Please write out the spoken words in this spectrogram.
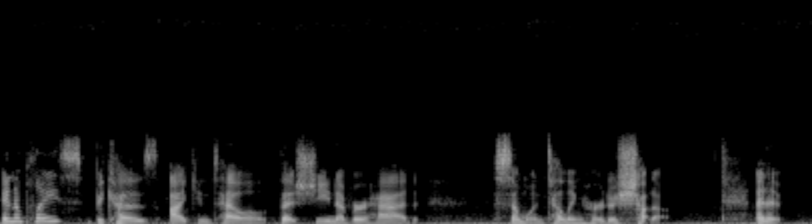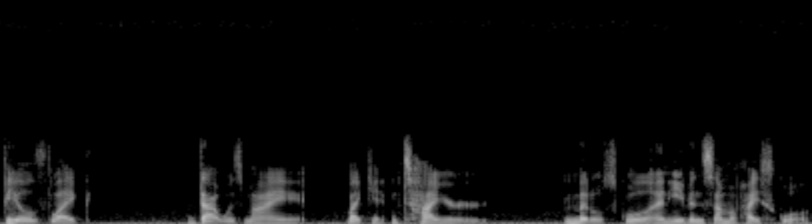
in a place because I can tell that she never had someone telling her to shut up. And it feels like that was my like entire middle school and even some of high school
